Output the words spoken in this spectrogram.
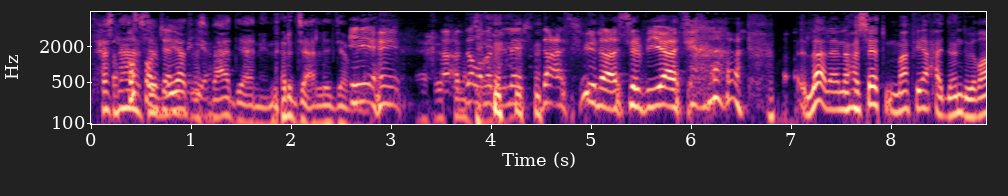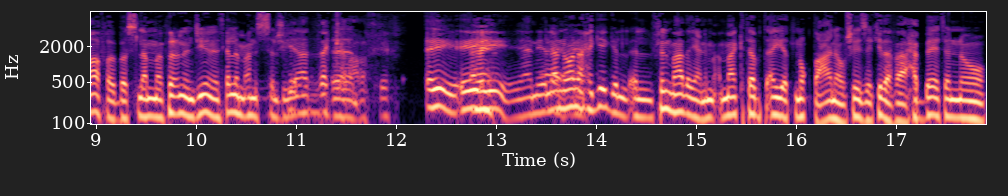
تحس إنها سلبيات بس بعد يعني نرجع للإيجابيات. إيه إيه. عبد الله ما أدري ليش دعس فينا السلبيات. لا لأنه حسيت ما في أحد عنده إضافة بس لما فعلا جينا نتكلم عن السلبيات تذكر عرفت كيف؟ اي اي اي يعني لأنه أنا حقيقة الفيلم هذا يعني ما كتبت أي نقطة عنه أو شيء زي كذا فحبيت إنه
